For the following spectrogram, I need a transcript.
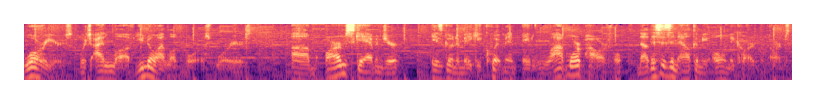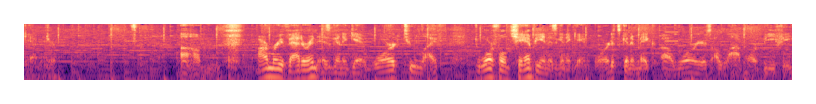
warriors, which I love. You know I love Boros warriors. Um, Arm Scavenger is going to make equipment a lot more powerful. Now this is an alchemy only card with Arm Scavenger. Um, Armory Veteran is going to get Ward 2 life. Dwarfold Champion is going to gain Ward. It's going to make uh, Warriors a lot more beefy.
